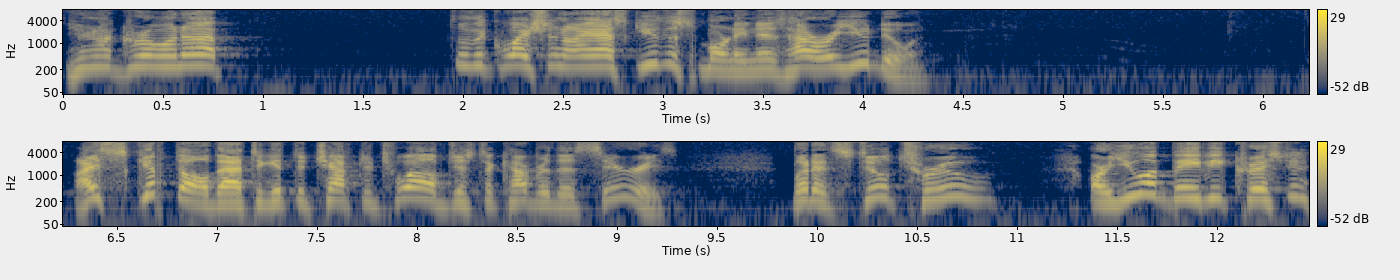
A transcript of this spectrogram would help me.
You're not growing up. So the question I ask you this morning is How are you doing? I skipped all that to get to chapter 12 just to cover this series, but it's still true. Are you a baby Christian?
